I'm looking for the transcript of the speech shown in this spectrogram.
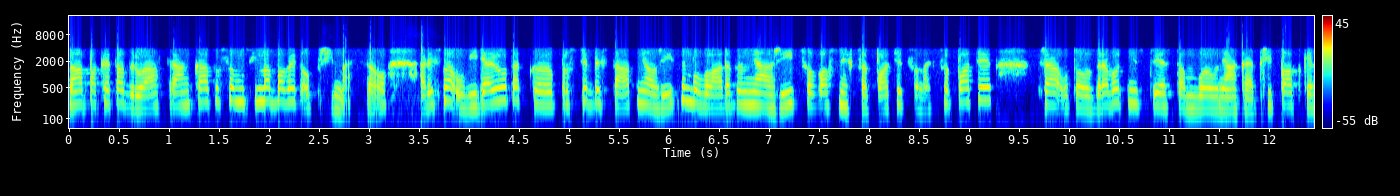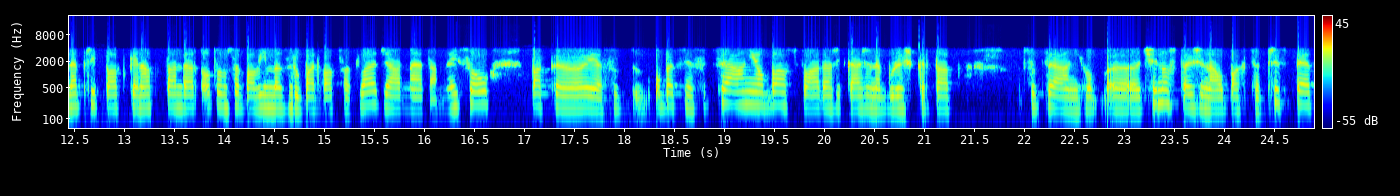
No a pak je ta druhá stránka, to se musíme bavit o příjmech. Jo? A když jsme u výdajů, tak eh, prostě by stát měl říct, nebo vláda by měla říct, co vlastně chce platit, co nechce platit. Třeba u toho zdravotnictví, jestli tam budou nějaké příplatky, nepříplatky, nadstandard, o tom se bavíme zhruba 20 let, žádné tam nejsou. Pak eh, je obecně sociální oblast, vláda říká, že nebude škrtat sociálních eh, činnostech, že naopak chce přispět.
